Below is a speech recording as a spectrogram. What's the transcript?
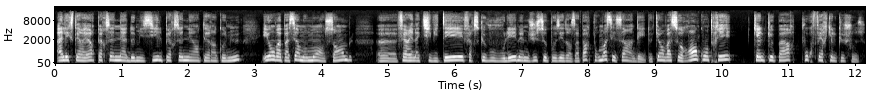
à l'extérieur, personne n'est à domicile, personne n'est en terrain connu, et on va passer un moment ensemble, euh, faire une activité, faire ce que vous voulez, même juste se poser dans un parc. Pour moi, c'est ça un date. Ok, on va se rencontrer quelque part pour faire quelque chose.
